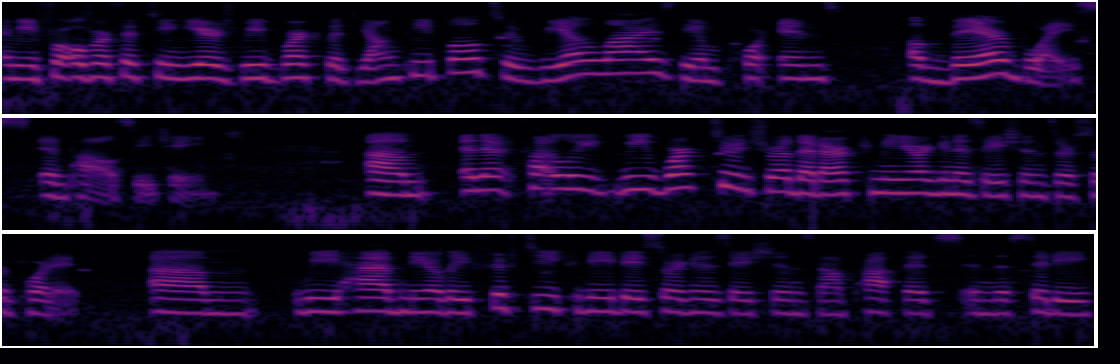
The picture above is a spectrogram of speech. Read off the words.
I mean, for over 15 years, we've worked with young people to realize the importance of their voice in policy change. Um, and then finally, we work to ensure that our community organizations are supported. Um, we have nearly 50 community-based organizations, nonprofits in the city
